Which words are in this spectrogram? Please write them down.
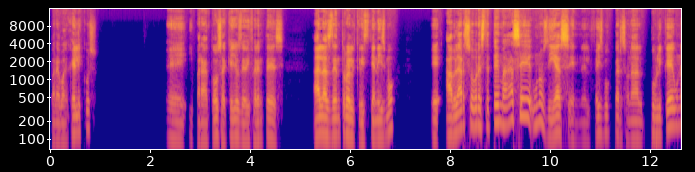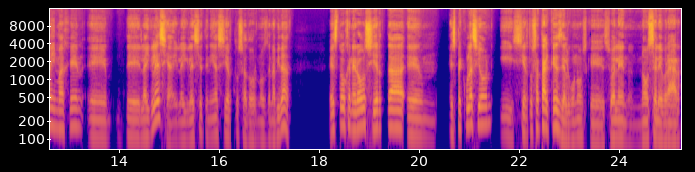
para evangélicos eh, y para todos aquellos de diferentes alas dentro del cristianismo. Eh, hablar sobre este tema. Hace unos días en el Facebook personal publiqué una imagen de la iglesia y la iglesia tenía ciertos adornos de Navidad. Esto generó cierta em, especulación y ciertos ataques de algunos que suelen no celebrar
